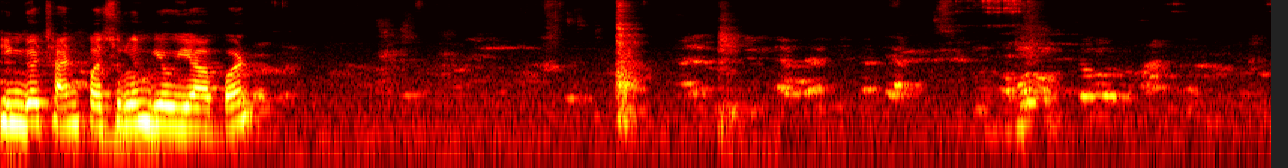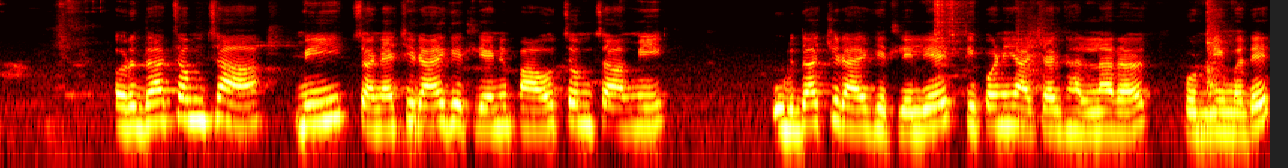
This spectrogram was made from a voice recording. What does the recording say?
हिंग छान पसरून घेऊया आपण. अर्धा चमचा मी चण्याची डाळ घेतली आणि पाव चमचा मी उडदाची डाळ घेतलेली आहे. ती पण ह्याच्यात घालणार आहोत फोडणीमध्ये.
